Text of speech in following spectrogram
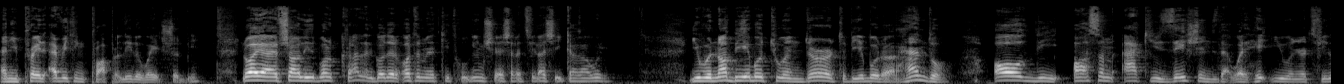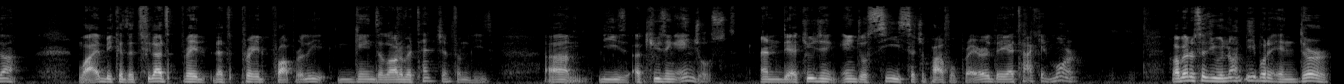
and you prayed everything properly the way it should be. You would not be able to endure, to be able to handle all the awesome accusations that would hit you in your tefillah. Why? Because the tefillah that's prayed, that's prayed properly gains a lot of attention from these um, these accusing angels. And the accusing angels see such a powerful prayer, they attack it more. Rabbeinu says you will not be able to endure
